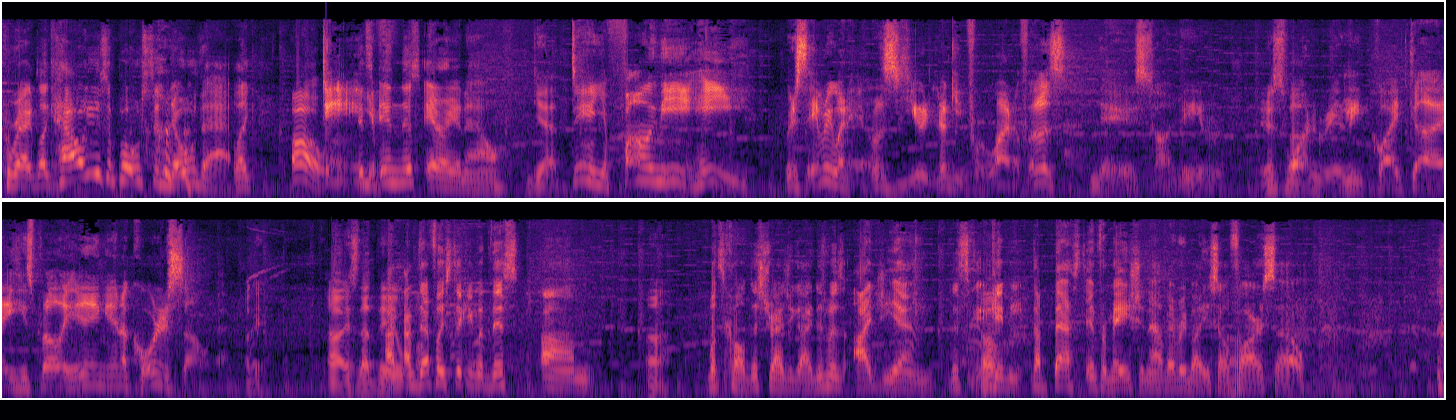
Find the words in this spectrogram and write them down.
Correct. Like how are you supposed to know that? Like oh, Dang, it's you- in this area now. Yeah. damn, you found me. Hey, where's everyone else? You're looking for one of us. There's only there's one really quiet guy. He's probably hiding in a corner somewhere. Okay. Uh, is that the? I'm, I'm definitely sticking with this. Um, Uh, what's it called? This strategy guide. This was IGN. This Oh. gave me the best information out of everybody so Oh. far. So.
